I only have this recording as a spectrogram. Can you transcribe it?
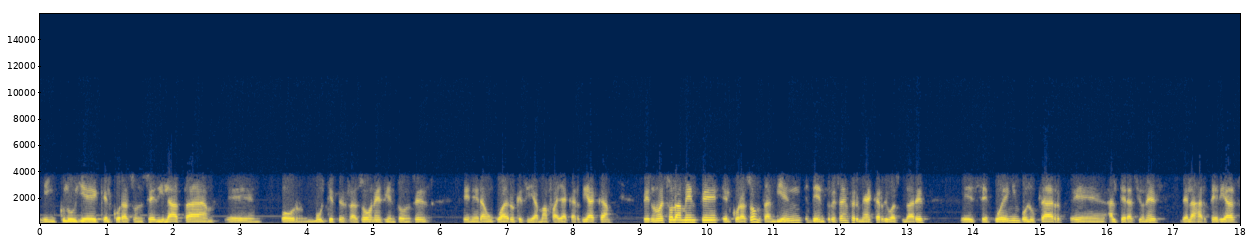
incluye que el corazón se dilata eh, por múltiples razones y entonces genera un cuadro que se llama falla cardíaca. Pero no es solamente el corazón, también dentro de esas enfermedades cardiovasculares eh, se pueden involucrar eh, alteraciones de las arterias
